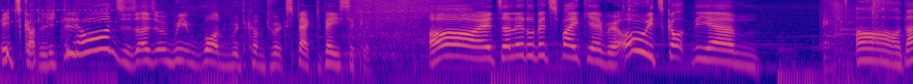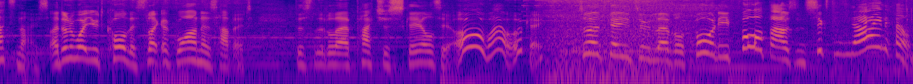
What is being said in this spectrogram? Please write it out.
it's got little horns, as we one would come to expect, basically. Oh, it's a little bit spiky everywhere. Oh, it's got the, um... Oh, that's nice. I don't know what you'd call this. Like iguanas have it. This little uh, patch of scales here. Oh, wow, okay. So let's get you to level 40, 4,069 health,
